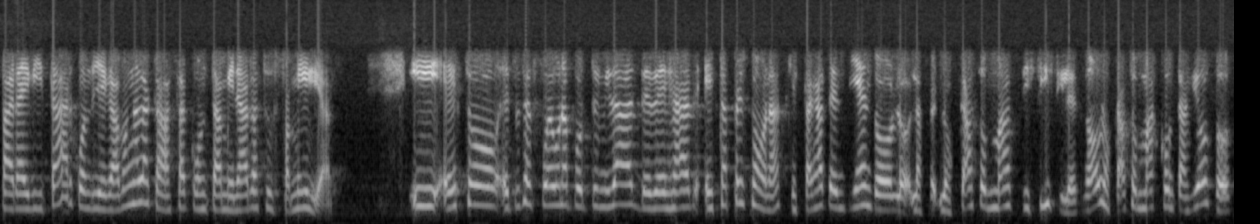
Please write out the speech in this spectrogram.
para evitar cuando llegaban a la casa contaminar a sus familias. Y esto, entonces fue una oportunidad de dejar estas personas que están atendiendo los casos más difíciles, ¿no? Los casos más contagiosos,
